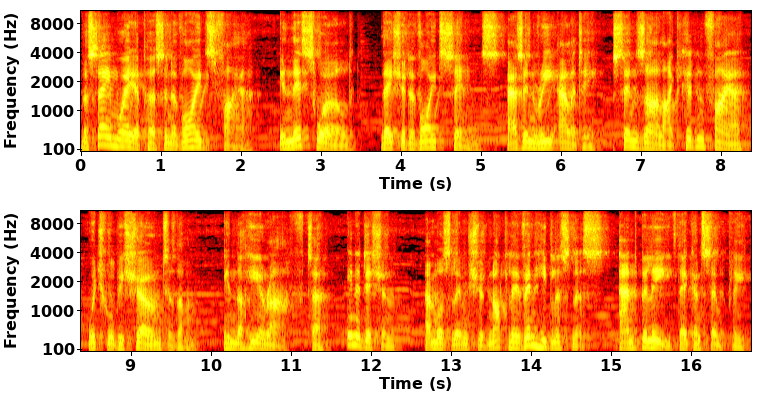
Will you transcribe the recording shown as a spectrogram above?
the same way a person avoids fire. In this world, they should avoid sins, as in reality, sins are like hidden fire, which will be shown to them in the hereafter. In addition, a Muslim should not live in heedlessness, and believe they can simply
